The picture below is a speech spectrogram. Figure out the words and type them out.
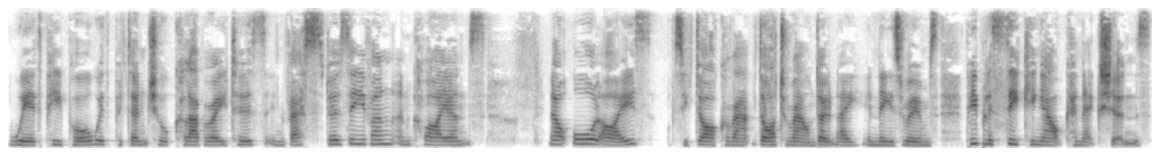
with people, with potential collaborators, investors, even, and clients. Now, all eyes obviously dark around, dart around, don't they, in these rooms? People are seeking out connections.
